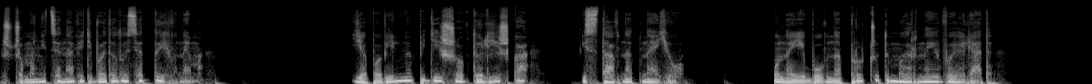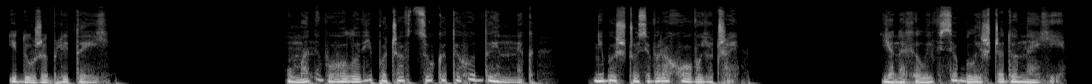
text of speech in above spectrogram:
що мені це навіть видалося дивним. Я повільно підійшов до ліжка і став над нею. У неї був напрочуд мирний вигляд і дуже блідий. У мене в голові почав цокати годинник, ніби щось враховуючи. Я нахилився ближче до неї,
